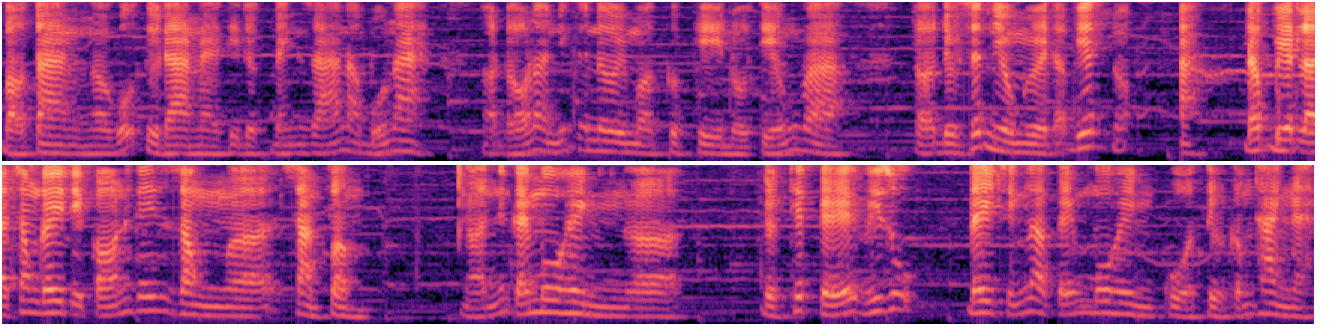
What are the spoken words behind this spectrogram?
bảo tàng ờ, gỗ tử đàn này thì được đánh giá là 4A đó là những cái nơi mà cực kỳ nổi tiếng và được rất nhiều người đã biết. À, đặc biệt là trong đây thì có những cái dòng sản phẩm những cái mô hình được thiết kế. Ví dụ đây chính là cái mô hình của tử cấm thành này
